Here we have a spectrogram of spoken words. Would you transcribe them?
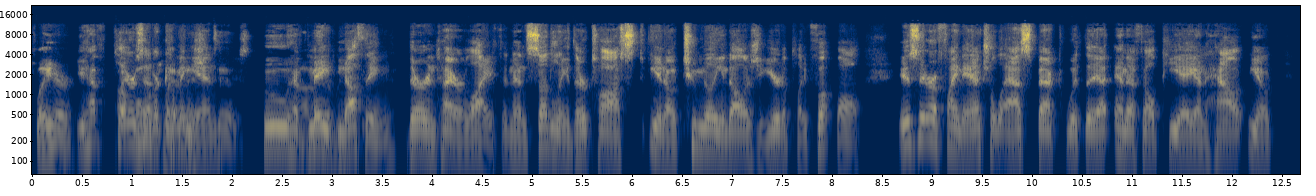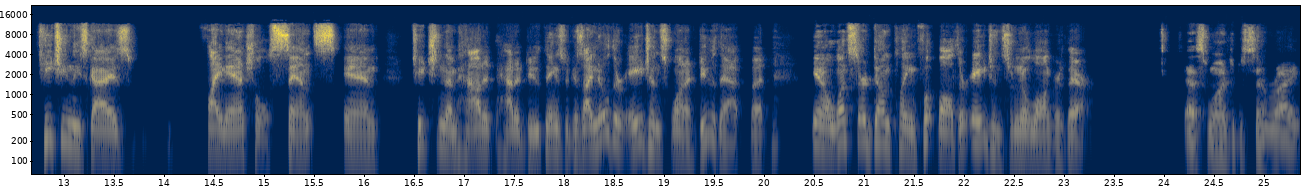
player. You have players that are coming in who have uh, made nothing their entire life, and then suddenly they're tossed, you know, two million dollars a year to play football. Is there a financial aspect with the NFLPA and how you know teaching these guys financial sense and teaching them how to how to do things because I know their agents want to do that, but you know, once they're done playing football, their agents are no longer there. That's one hundred percent right,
